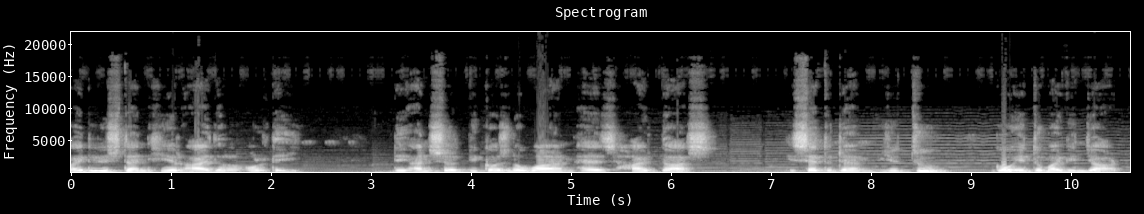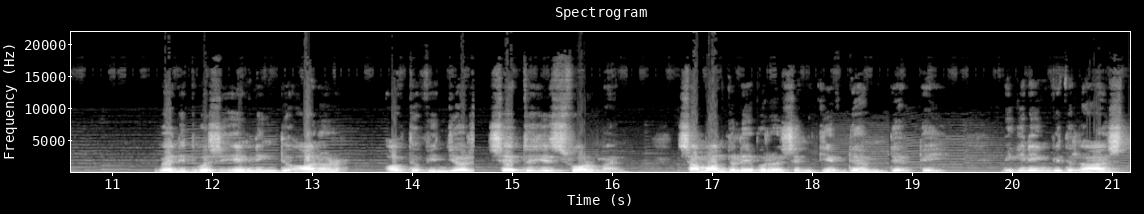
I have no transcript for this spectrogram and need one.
why do you stand here idle all day? They answered, Because no one has hired us. He said to them, You too go into my vineyard. When it was evening, the owner of the vineyard said to his foreman, Summon the laborers and give them their pay, beginning with the last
